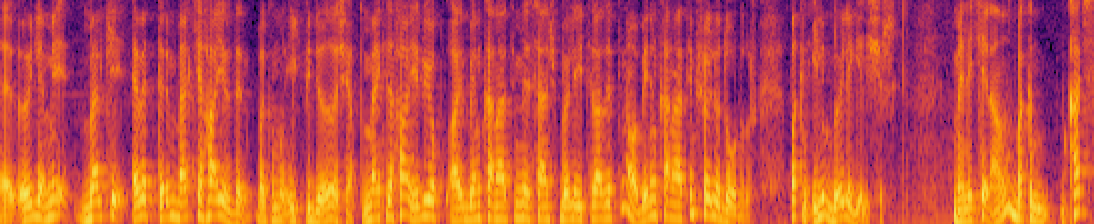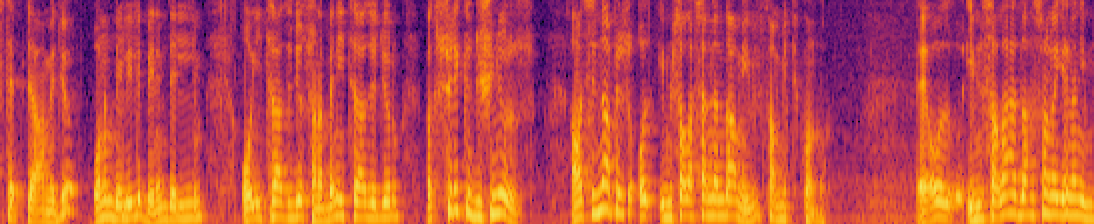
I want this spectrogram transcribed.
E, öyle mi? Belki evet derim, belki hayır derim. Bakın bunu ilk videoda da şey yaptım. Belki de hayır yok. Hayır benim kanaatimle sen böyle itiraz ettin ama benim kanaatim şöyle doğrudur. Bakın ilim böyle gelişir. Meleke anladınız Bakın kaç step devam ediyor. Onun delili benim delilim. O itiraz ediyor sonra ben itiraz ediyorum. Bak sürekli düşünüyoruz. Ama siz ne yapıyorsunuz? O İbn senden daha mı iyi bilir? Tam bitti konu. E, o İbn daha sonra gelen İbn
